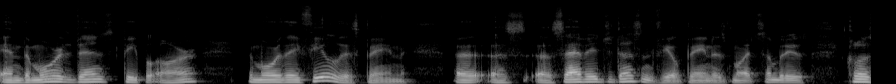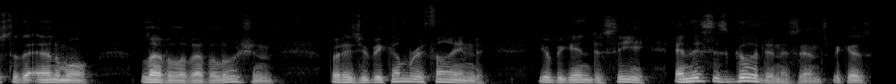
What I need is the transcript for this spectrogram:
And the more advanced people are, the more they feel this pain. A, a, a savage doesn't feel pain as much. Somebody who's close to the animal level of evolution. But as you become refined, you begin to see, and this is good in a sense, because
